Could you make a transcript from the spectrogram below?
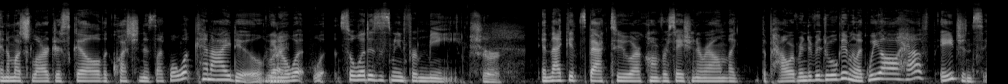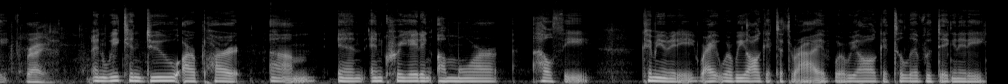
in a much larger scale, the question is like, well, what can I do? You know, what, what so what does this mean for me? Sure. And that gets back to our conversation around like the power of individual giving. Like we all have agency Right. and we can do our part um, in in creating a more healthy community, right, where we all get to thrive, where we all get to live with dignity.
